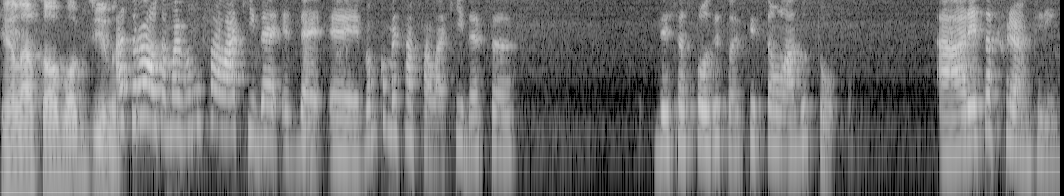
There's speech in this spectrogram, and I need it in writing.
Em relação ao Bob Dylan. Astronauta, mas vamos falar aqui, de- de- é, vamos começar a falar aqui dessas, dessas posições que estão lá no topo. A Aretha Franklin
